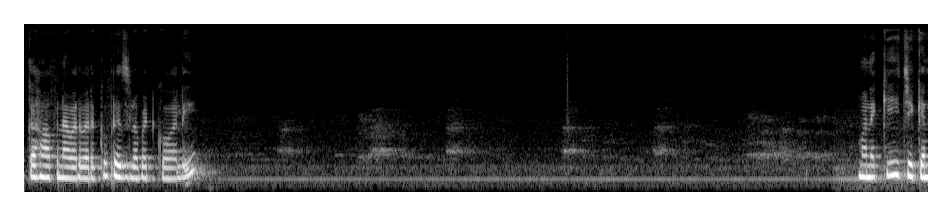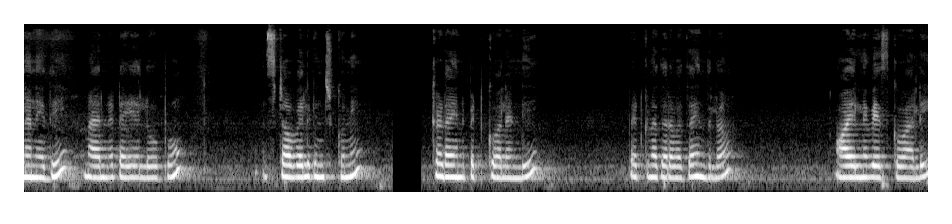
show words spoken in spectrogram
ఒక హాఫ్ అన్ అవర్ వరకు ఫ్రిడ్జ్లో పెట్టుకోవాలి. మనకి చికెన్ అనేది మ్యారినేట్ అయ్యే లోపు స్టవ్ వెలిగించుకొని కడాయిని పెట్టుకోవాలండి. పెట్టుకున్న తర్వాత ఇందులో ఆయిల్ని వేసుకోవాలి.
